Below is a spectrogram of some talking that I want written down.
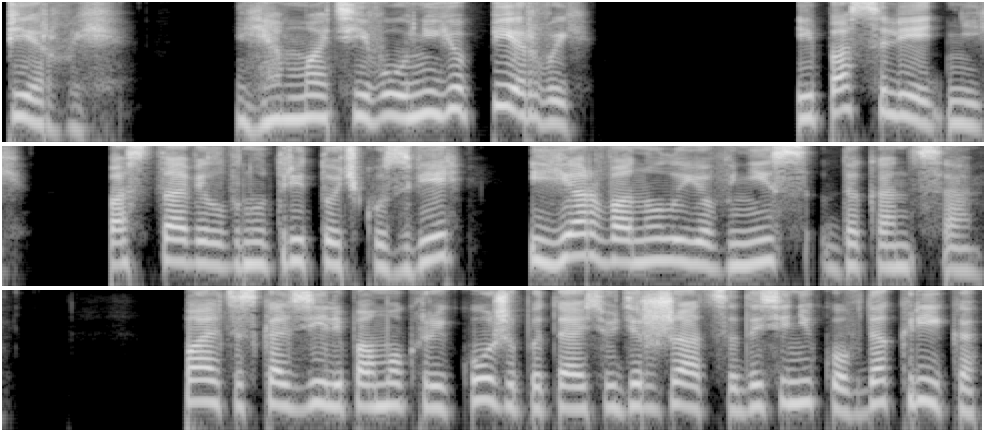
Первый. Я, мать его, у нее первый. И последний. Поставил внутри точку зверь, и я рванул ее вниз до конца. Пальцы скользили по мокрой коже, пытаясь удержаться, до синяков, до крика.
